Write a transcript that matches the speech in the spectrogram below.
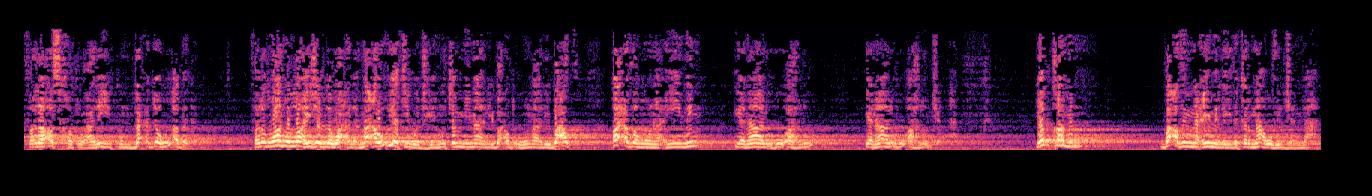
فلا أسخط عليكم بعده أبدا. فرضوان الله جل وعلا مع رؤية وجهه متممان بعضهما لبعض أعظم نعيم يناله أهل يناله أهل الجنة. يبقى من بعض النعيم الذي ذكرناه في الجنة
